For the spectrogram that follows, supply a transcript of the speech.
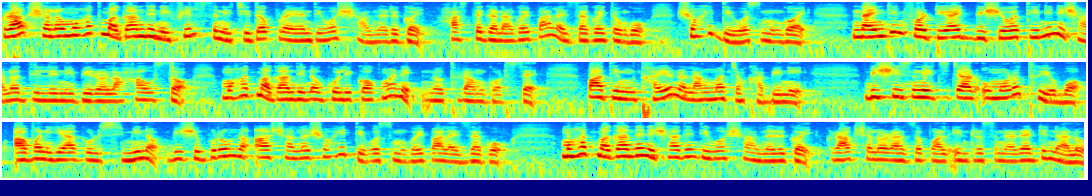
ক্রাক শালা মহাত্মা গান্ধীনি ফিল সিনিচিদ প্রয়াণ দিবস সালনের গই হাস্তে গানা গই পালাই জাগই তঙ্গ শহীদ দিবস মুঙ্গই নাইনটিন ফোরটি এইট বিশেও তিনি নি সালত দিল্লিনি বিরলা হাউস মহাত্মা গান্ধীন গলি কক মানে নথুরাম গড়ছে পাতিমুং থাইও না লাংমা চখাবিনি বিশেষ উমর থুয়ব আবন ইয়া গুল সিমিন বিশ্ব বুৰমন আ শালন শ্বহীদ দিৱস মুগৈ পালাই যাব মহাত্মা গান্ধী নিশাদিন দিৱস শালনৰ গৈ ক্ৰাকশালৰ ৰাজ্যপাল ইন্দ্ৰসেনা ৰেড্ডি নালো।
